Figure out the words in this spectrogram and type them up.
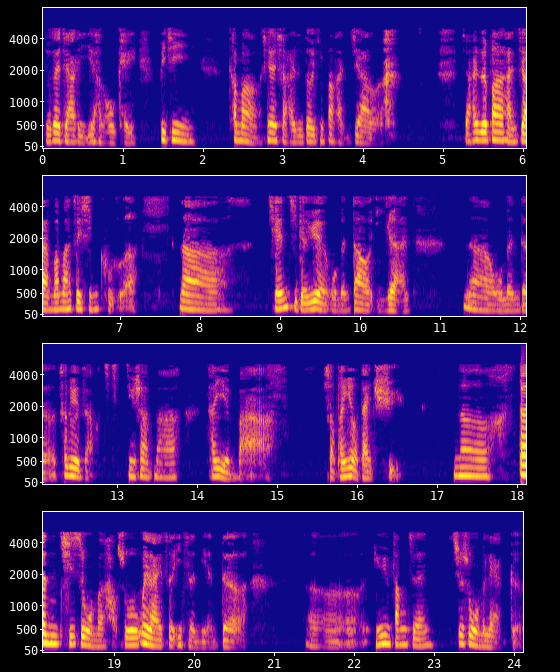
留在家里也很 OK。毕竟，Come on，现在小孩子都已经放寒假了，小孩子放寒假，妈妈最辛苦了。那前几个月我们到宜兰，那我们的策略长金算妈，他也把小朋友带去。那但其实我们好说，未来这一整年的呃营运方针，就是我们两个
